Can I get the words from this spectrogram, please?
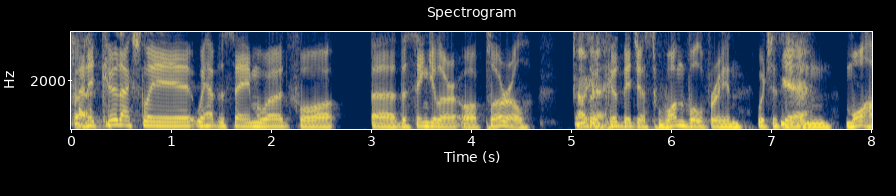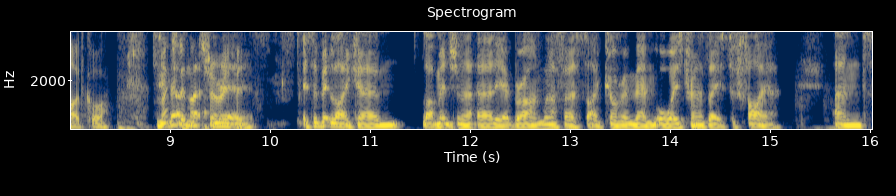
it, and it could actually. We have the same word for uh, the singular or plural. So it could be just one Wolverine, which is Yeah. even more hardcore. I'm actually that- not sure if it's. it's a bit like um, like I mentioned earlier, Brann. When I first started covering them, always translates to fire, and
